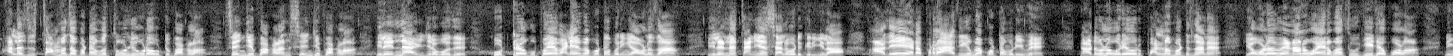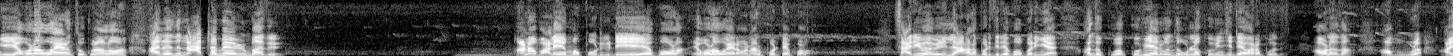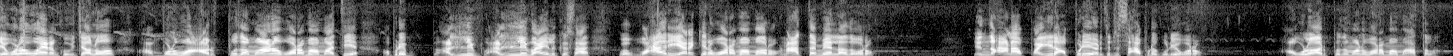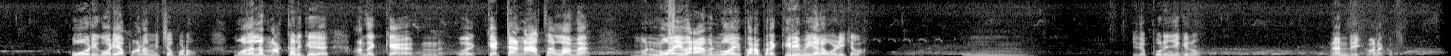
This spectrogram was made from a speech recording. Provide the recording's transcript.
அல்லது சம்மந்தப்பட்டவங்க தூண்டி கூட விட்டு பார்க்கலாம். செஞ்சு பார்க்கலாம்னு செஞ்சு பார்க்கலாம். இதில் என்ன அழிஞ்சிட போகுது? கொட்டுற குப்பையே வளையமாக கொட்ட போகிறீங்க அவ்வளோதான் இதில் என்ன தனியாக செலவு எடுக்கிறீங்களா? அதே இடப்பெல்லாம் அதிகமாக கொட்ட முடியுமே. நடுவில் ஒரே ஒரு பள்ளம் மட்டும்தானே. எவ்வளோ வேணாலும் உயரமாக தூக்கிட்டே போகலாம். நீங்கள் எவ்வளோ உயரம் தூக்கினாலும் அதுலேருந்து நாற்றமே எழும்பாது. ஆனால் வளையமாக போட்டுக்கிட்டே போகலாம். எவ்வளோ உயரம் வேணாலும் போட்டே போகலாம். சரிவை வெளியில் அகலப்படுத்திகிட்டே போக போகிறீங்க அந்த கு குவியல் வந்து உள்ளே குவிஞ்சிட்டே வரப்போகுது. அவ்வளோதான் அவ் எவ்வளோ உயரம் குவிச்சாலும் அவ்வளவும் அற்புதமான உரமாக மாற்றி அப்படியே அள்ளி அள்ளி வயலுக்கு ச வாரி இறைக்கிற உரமாக மாறும். நாத்தமே இல்லாத உரம். எந்த ஆனால் பயிர் அப்படியே எடுத்துகிட்டு சாப்பிடக்கூடிய உரம். அவ்வளோ அற்புதமான உரமாக மாற்றலாம் கோடி கோடியாக பணம் மிச்சப்படும். முதல்ல மக்களுக்கு அந்த கெ கெட்ட நாத்தம் இல்லாமல் நோய் வராமல் நோய் பரப்புகிற கிருமிகளை ஒழிக்கலாம். இதை புரிஞ்சுக்கணும். நன்றி வணக்கம்.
